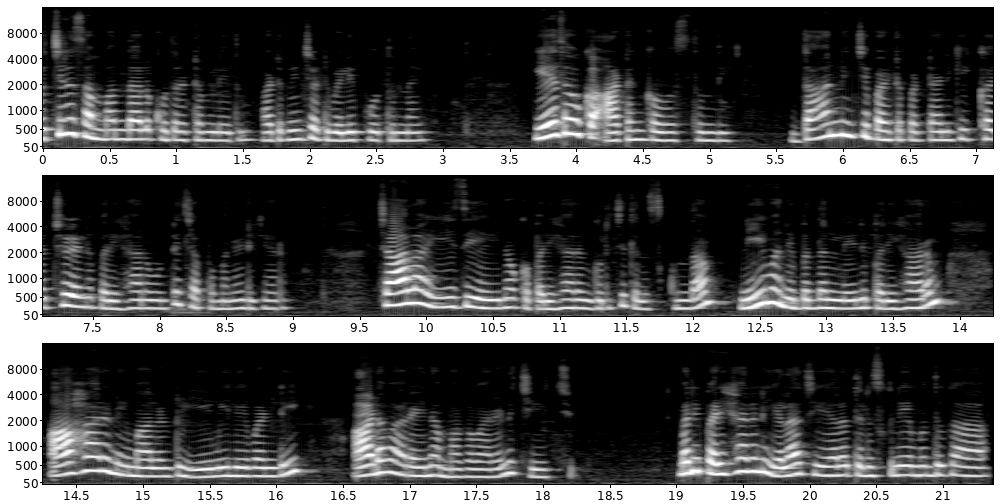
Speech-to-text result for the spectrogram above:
వచ్చిన సంబంధాలు కుదరటం లేదు. అటు నుంచి అటు వెళ్ళిపోతున్నాయి. ఏదో ఒక ఆటంకం వస్తుంది. దాని నుంచి బయటపడడానికి ఖర్చు లేని పరిహారం ఉంటే చెప్పమని అడిగారు. చాలా ఈజీ అయిన ఒక పరిహారం గురించి తెలుసుకుందాం. నియమ నిబంధనలు లేని పరిహారం ఆహార నియమాలంటూ ఏమీ లేవండి. ఆడవారైనా మగవారైనా చేయొచ్చు. మరి పరిహారాన్ని ఎలా చేయాలో తెలుసుకునే ముందుగా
